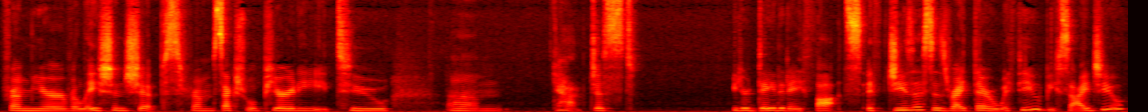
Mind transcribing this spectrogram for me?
from your relationships, from sexual purity to, um, yeah, just your day to day thoughts. If Jesus is right there with you, beside you,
